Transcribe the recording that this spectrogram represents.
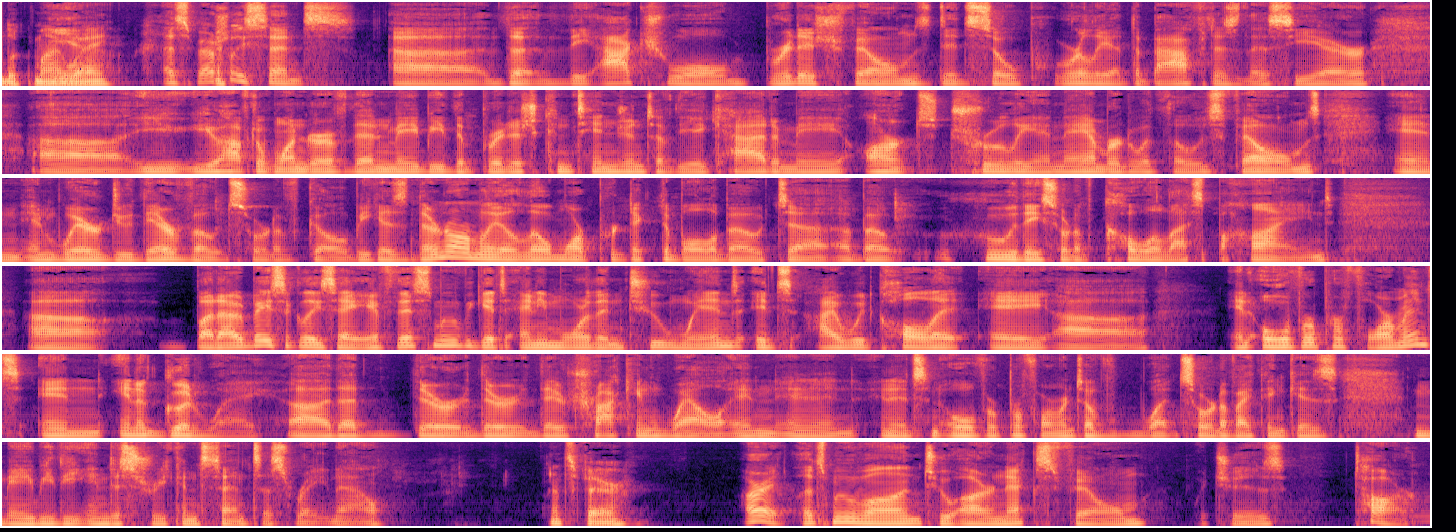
look my yeah, way. especially since uh, the the actual British films did so poorly at the BAFTAs this year, uh, you you have to wonder if then maybe the British contingent of the Academy aren't truly enamored with those films, and and where do their votes sort of go? Because they're normally a little more predictable about uh, about who they sort of coalesce behind. Uh, but I would basically say if this movie gets any more than two wins, it's I would call it a uh, an overperformance in in a good way. Uh, that they're they're they're tracking well, and, and and it's an overperformance of what sort of I think is maybe the industry consensus right now. That's fair. All right, let's move on to our next film, which is Tar.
